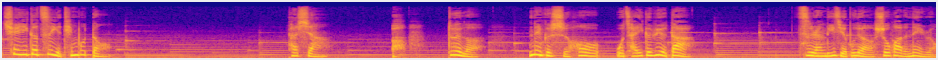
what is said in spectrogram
却一个字也听不懂。他想：“哦，对了，那个时候我才一个月大，自然理解不了说话的内容。”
